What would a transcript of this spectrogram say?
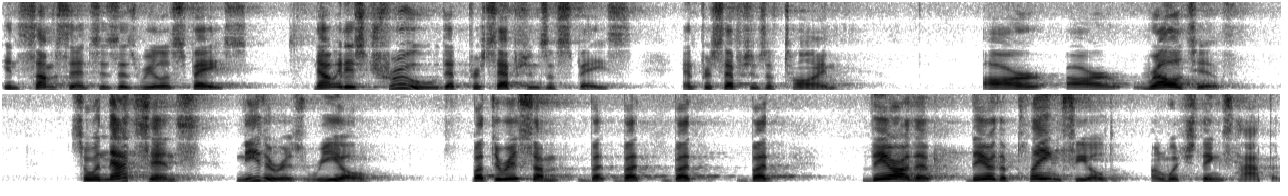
in some sense, is as real as space. Now, it is true that perceptions of space and perceptions of time are, are relative. So, in that sense, neither is real, but there is some, but, but, but, but they are the, they are the playing field on which things happen.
